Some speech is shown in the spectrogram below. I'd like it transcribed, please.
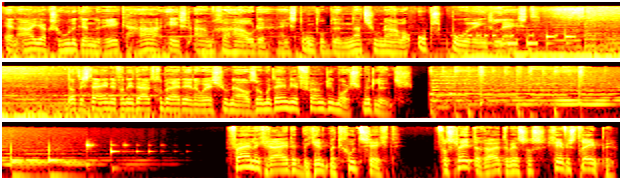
En Ajax-hooligan Rick H. is aangehouden. Hij stond op de nationale opsporingslijst. Dat is het einde van dit uitgebreide NOS-journaal. Zometeen weer Frank Dumos met lunch. Veilig rijden begint met goed zicht. Versleten ruitenwissers geven strepen.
